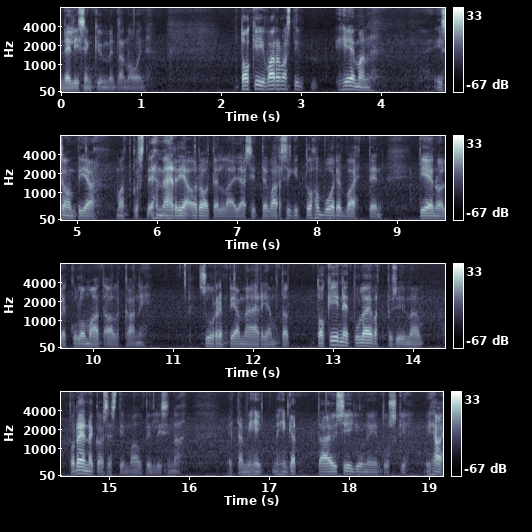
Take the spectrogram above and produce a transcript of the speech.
40 noin. Toki varmasti hieman isompia matkustajamääriä odotellaan ja sitten varsinkin tuohon vuodenvaihteen tienoille, kun lomat alkaa, niin suurempia määriä, mutta toki ne tulevat pysymään todennäköisesti maltillisina, että mihin, mihinkä täysiin juniin tuskin ihan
